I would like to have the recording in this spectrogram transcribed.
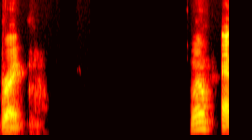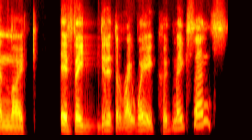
right. Well, and like if they did it the right way it could make sense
